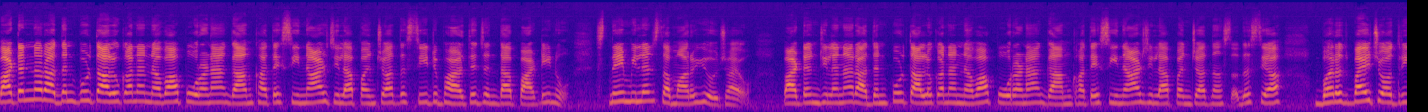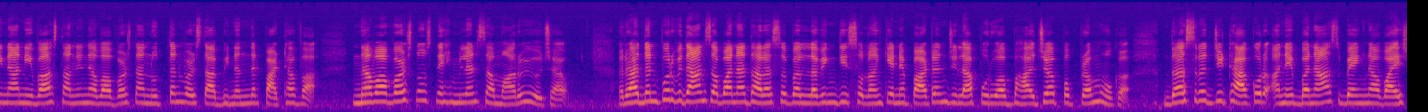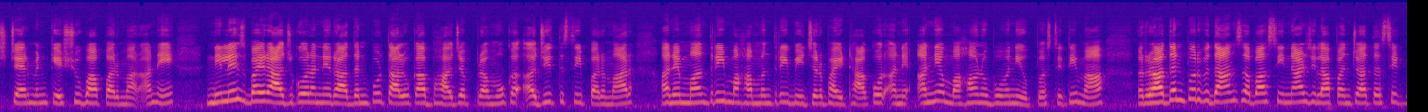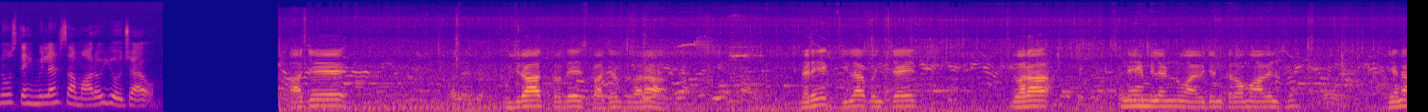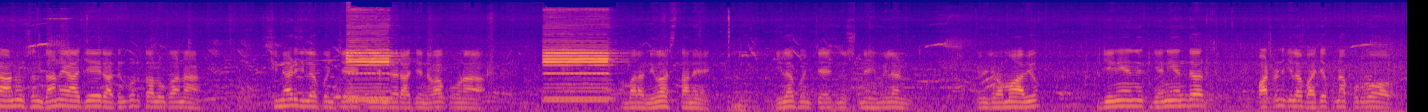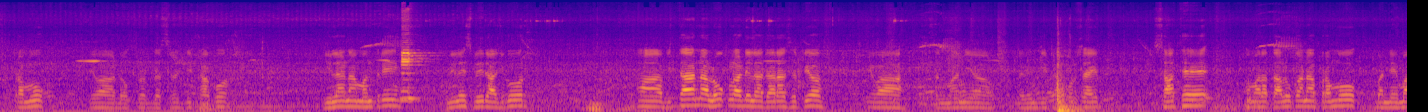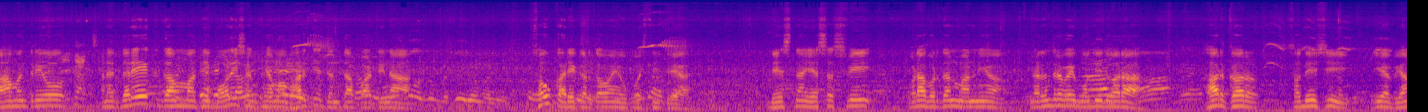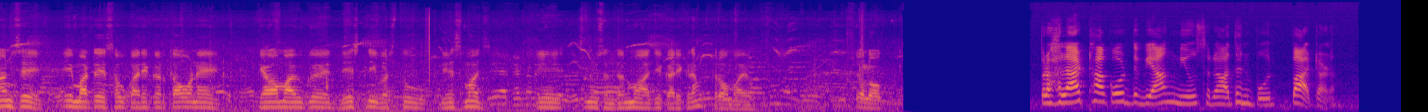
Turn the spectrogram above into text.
પાટણના રાધનપુર તાલુકાના નવા પોરણા ગામ ખાતે સિનાર જિલ્લા પંચાયત સીટ ભારતીય જનતા પાર્ટીનું સ્નેહ મિલન સમારોહ યોજાયો. પાટણ જિલ્લાના રાધનપુર તાલુકાના નવા પોરણા ગામ ખાતે સિનાર જિલ્લા પંચાયતના સદસ્ય ભરતભાઈ ચૌધરીના નિવાસસ્થાને નવા વર્ષના નૂતન વર્ષના અભિનંદન પાઠવવા નવા વર્ષનો સ્નેહ મિલન સમારોહ યોજાયો. રાધનપુર વિધાનસભાના ધારાસભ્ય લવિંગજી સોલંકી અને પાટણ જિલ્લા પૂર્વ ભાજપ પ્રમુખ દશરથજી ઠાકોર અને બનાસ બેંકના વાઇસ ચેરમેન કેશુભા પરમાર અને નિલેશભાઈ રાજગોર અને રાધનપુર તાલુકા ભાજપ પ્રમુખ અજીતસિંહ પરમાર અને મંત્રી મહામંત્રી બેજરભાઈ ઠાકોર અને અન્ય મહાનુભાવોની ઉપસ્થિતિમાં રાધનપુર વિધાનસભા સિનાર જિલ્લા પંચાયત સીટનું સ્નેહમિલન સમારોહ યોજાયો. આજે ગુજરાત પ્રદેશ ભાજપ દ્વારા દરેક જિલ્લા પંચાયત દ્વારા સ્નેહ મિલનનું આયોજન કરવામાં આવેલ છે. જેના અનુસંધાને આજે રાધનપુર તાલુકાના સિનાર જિલ્લા પંચાયતની અંદર આજે નવાપૂર્ણા અમારા નિવાસ સ્થાને જિલ્લા પંચાયતનું સ્નેહ મિલન યોજવામાં આવ્યું. જેની જેની અંદર પાટણ જિલ્લા ભાજપના પૂર્વ પ્રમુખ એવા ડૉક્ટર દશરથજી ઠાકોર, જિલ્લાના મંત્રી નિલેશભાઈ રાજગોર વિસ્તારના લોકલાડેલા ધારાસભ્ય એવા સન્માન્ય નરેન્દ્રજી ઠાકોર સાહેબ. સાથે અમારા તાલુકાના પ્રમુખ, બંને મહામંત્રીઓ અને દરેક ગામમાંથી બોળી સંખ્યામાં ભારતીય જનતા પાર્ટીના સૌ કાર્યકર્તાઓ અહીં ઉપસ્થિત રહ્યા. દેશના યશસ્વી વડાપ્રધાન માનનીય નરેન્દ્રભાઈ મોદી દ્વારા હર ઘર સ્વદેશી જે અભિયાન છે એ માટે સૌ કાર્યકર્તાઓને કહેવામાં આવ્યું કે દેશની વસ્તુ દેશમાં જ એ અનુસંધાનમાં આજે કાર્યક્રમ કરવામાં આવ્યો. ચલો. પ્રહલાદ ઠાકોર દિવ્યાંગ ન્યૂઝ રાધનપુર પાટણ.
